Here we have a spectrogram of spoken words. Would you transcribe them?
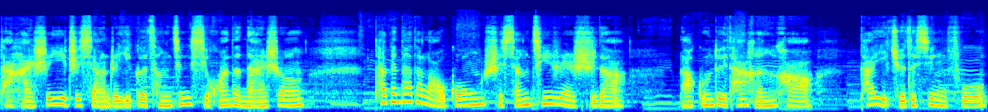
她还是一直想着一个曾经喜欢的男生。她跟她的老公是相亲认识的，老公对她很好，她也觉得幸福。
